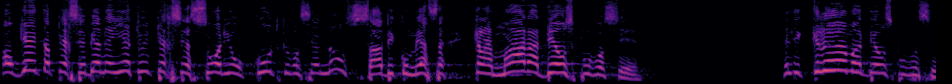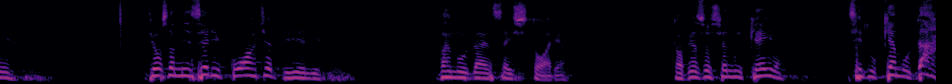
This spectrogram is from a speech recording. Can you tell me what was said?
alguém está percebendo, aí entra um intercessor em oculto que você não sabe, começa a clamar a Deus por você. Ele clama a Deus por você. Deus, na misericórdia dele, vai mudar essa história. Talvez você não queira, você não quer mudar,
